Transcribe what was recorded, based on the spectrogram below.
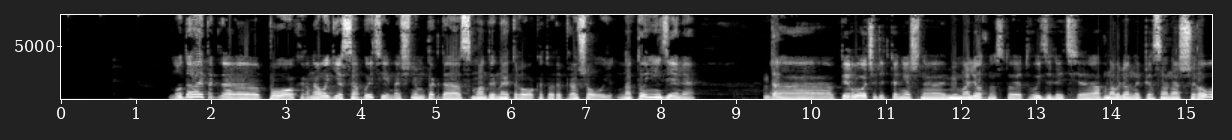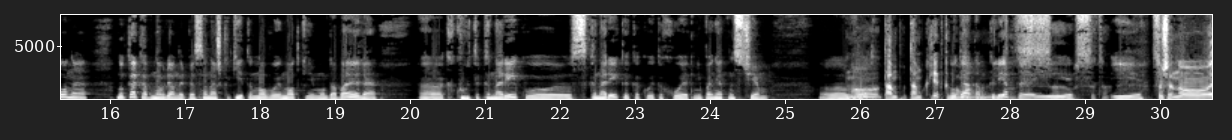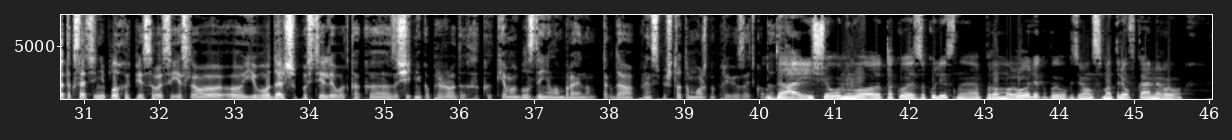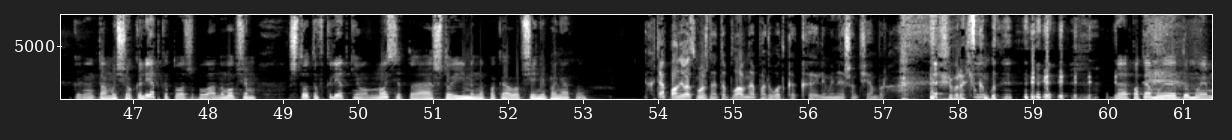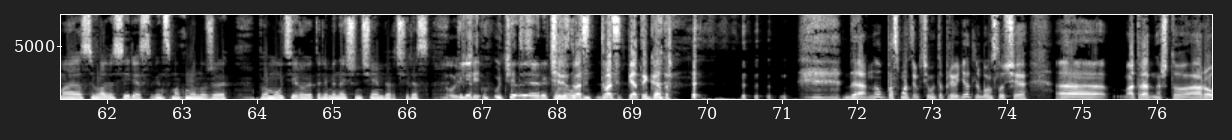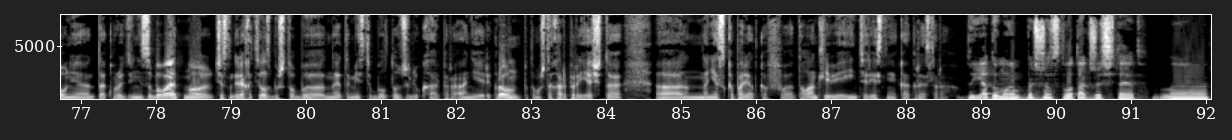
Ну, давай тогда по хронологии событий начнем тогда с Monday Night Raw, который прошел на той неделе. Да? А, в первую очередь, конечно, мимолетно стоит выделить э, обновленный персонаж Широуна. Ну как обновленный персонаж? Какие-то новые нотки ему добавили. А, какую-то канарейку, с канарейкой какой-то ходит, непонятно с чем. Ну, вот. там, там клетка, Ну да, там клетка с, и, с, это. и... Слушай, ну это, кстати, неплохо вписывается, если э, его дальше пустили вот как э, защитника природы, кем он был с Дэниелом Брайаном, тогда, в принципе, что-то можно привязать куда-то. Да, еще у него такое закулисное промо-ролик был, где он смотрел в камеру, там еще клетка тоже была, ну, в общем, что-то в клетке он носит, а что именно, пока вообще непонятно. Хотя вполне возможно, это плавная подводка к Elimination Chamber февральскому. Да, пока мы думаем о Survivor Series, Винс Макмен уже промоутирует Elimination Chamber через клетку. Учитесь, через 25-й кадр. Да, ну посмотрим, к чему это приведет. В любом случае, э, отрадно, что о Роуне так вроде не забывают, но, честно говоря, хотелось бы, чтобы на этом месте был тот же Люк Харпер, а не Эрик Роун, потому что Харпер, я считаю, э, на несколько порядков э, талантливее и интереснее как рестлера. Да, я думаю, большинство также считает. Ну.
